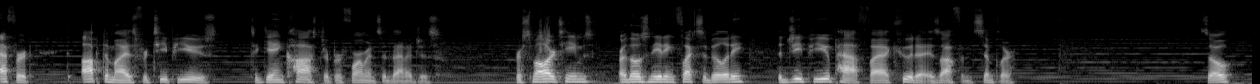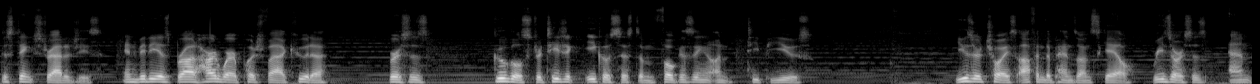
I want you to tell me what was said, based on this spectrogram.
effort to optimize for TPUs to gain cost or performance advantages. For smaller teams or those needing flexibility, the GPU path via CUDA is often simpler. So, distinct strategies. NVIDIA's broad hardware push via CUDA versus Google's strategic ecosystem focusing on TPUs. User choice often depends on scale, resources, and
